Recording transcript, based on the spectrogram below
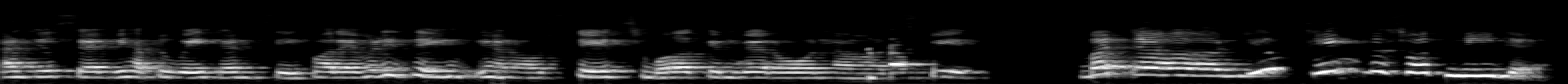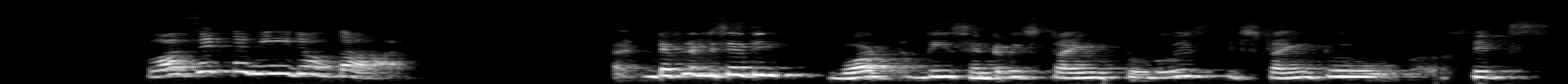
as you said, we have to wait and see. For everything, you know, states work in their own uh, space. But uh, do you think this was needed? Was it the need of the hour? Definitely, say, I think what the center is trying to do is it's trying to fix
